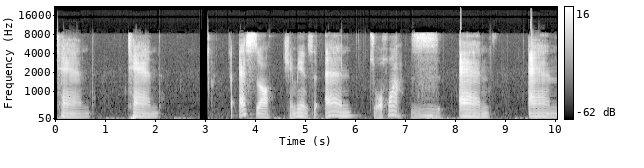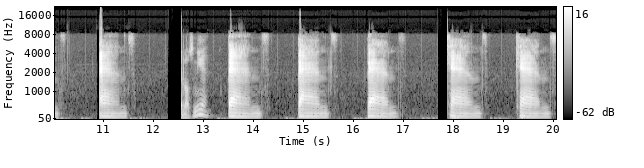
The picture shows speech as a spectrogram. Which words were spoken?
tanned tanned 这 s 哦，前面是 n 浊化 z and and and 跟老师念 bands bands bands cans cans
